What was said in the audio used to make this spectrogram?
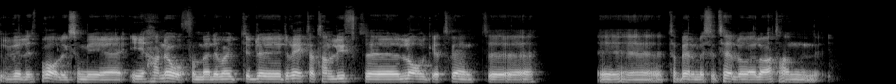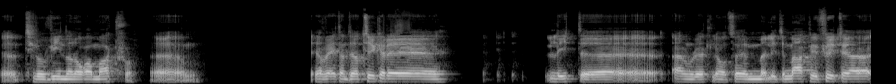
väldigt bra liksom i, i Hannover, men det var inte direkt att han lyfte laget rent eh, eh, tabellmässigt heller, eller att han Eh, till att vinna några matcher. Ehm, jag vet inte, jag tycker det är lite, eh, även om det är så är det lite märklig flytt. Jag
